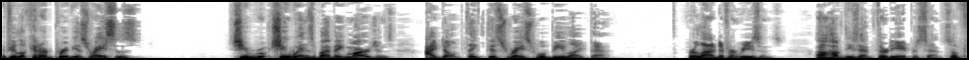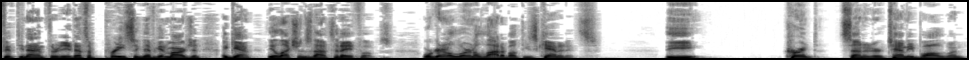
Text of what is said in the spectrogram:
If you look at her previous races, she she wins by big margins. I don't think this race will be like that for a lot of different reasons. Uh, Hovde's at 38%, so 59 38. That's a pretty significant margin. Again, the election's not today, folks. We're going to learn a lot about these candidates. The current senator, Tammy Baldwin,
